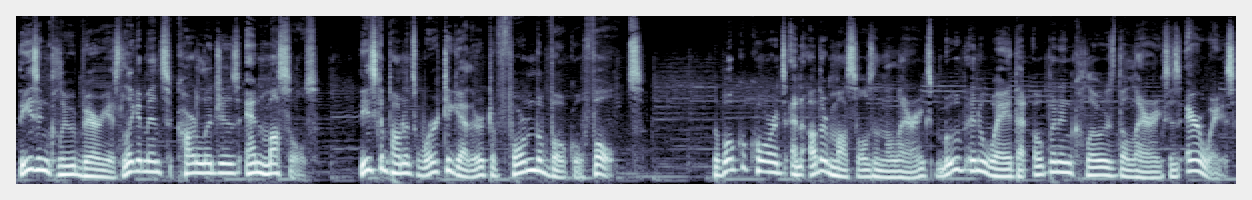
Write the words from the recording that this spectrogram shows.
These include various ligaments, cartilages, and muscles. These components work together to form the vocal folds. The vocal cords and other muscles in the larynx move in a way that open and close the larynx's airways,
